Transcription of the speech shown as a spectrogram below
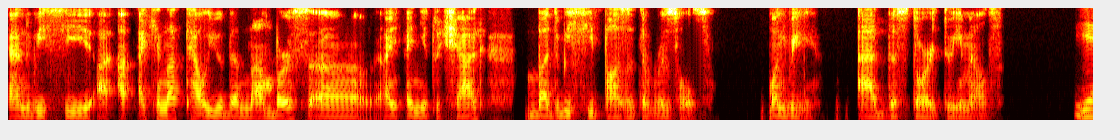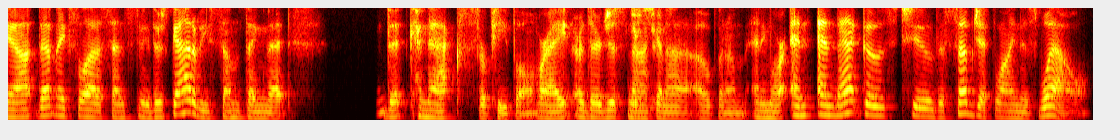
And we see, I, I- I cannot tell you the numbers, uh, I, I need to check, but we see positive results when we add the story to emails. Yeah, that makes a lot of sense to me. There's got to be something that that connects for people, right? Or they're just not Yes, yes. going to open them anymore. And and that goes to the subject line as well,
